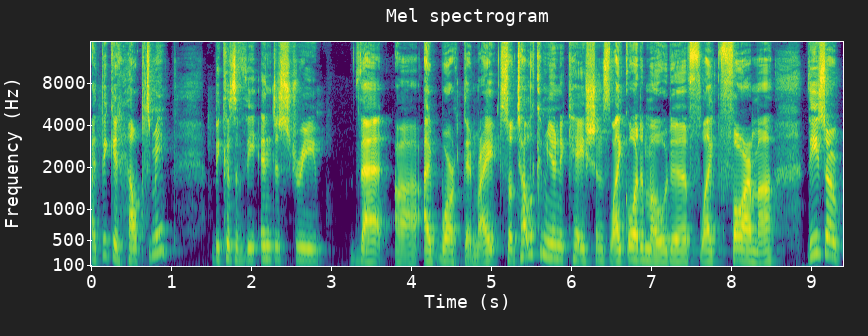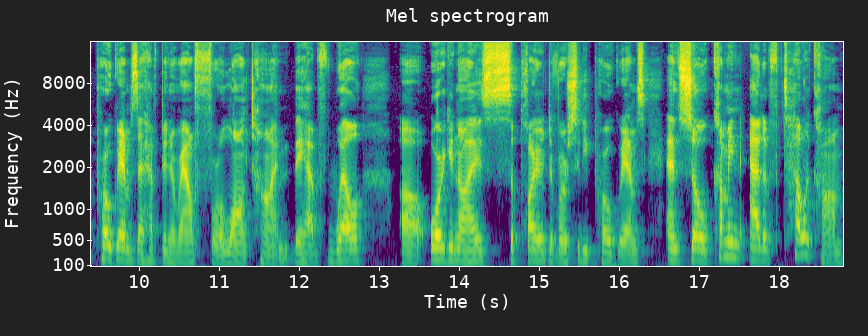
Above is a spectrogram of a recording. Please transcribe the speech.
I think it helped me because of the industry that uh, I worked in, right? So telecommunications, like automotive, like pharma, these are programs that have been around for a long time. They have well uh, organized supplier diversity programs. And so coming out of telecom,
